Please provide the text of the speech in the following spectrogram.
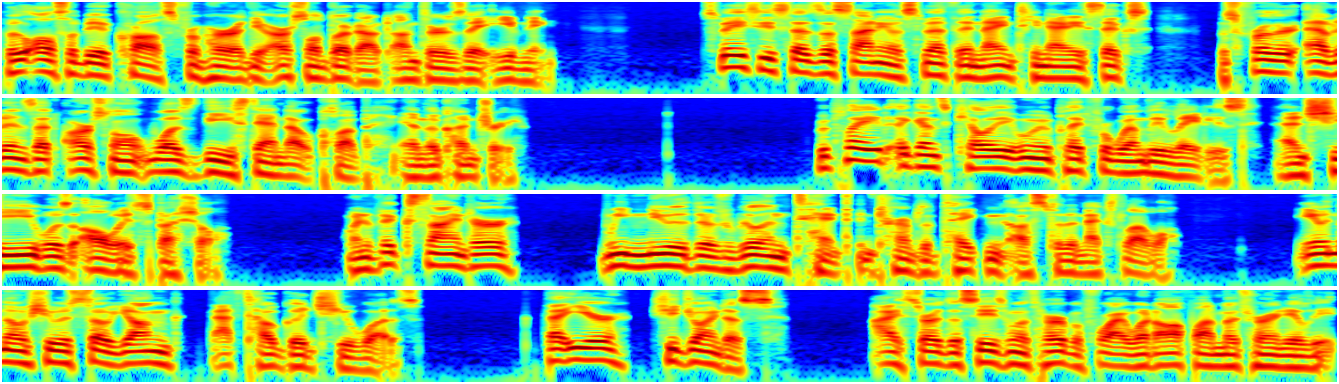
who will also be across from her in the Arsenal dugout on Thursday evening. Spacey says the signing of Smith in 1996 was further evidence that Arsenal was the standout club in the country. We played against Kelly when we played for Wembley Ladies, and she was always special. When Vic signed her, we knew that there was real intent in terms of taking us to the next level. Even though she was so young, that's how good she was. That year, she joined us. I started the season with her before I went off on maternity leave.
